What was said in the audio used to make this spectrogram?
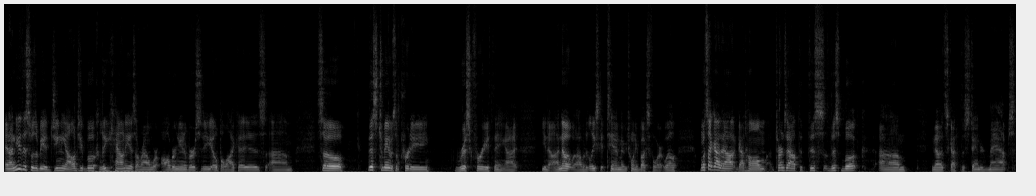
and I knew this was to be a genealogy book. Lee County is around where Auburn University, Opelika is. Um, so this to me was a pretty risk-free thing. I, you know, I know I would at least get 10, maybe 20 bucks for it. Well, once I got out, got home, turns out that this this book, um, you know, it's got the standard maps.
